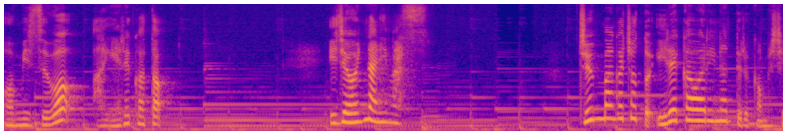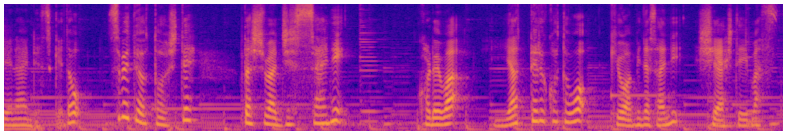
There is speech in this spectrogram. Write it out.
お水をあげること。以上になります。順番がちょっと入れ替わりになってるかもしれないんですけど、すべてを通して私は実際にこれはやってることを今日は皆さんにシェアしています。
